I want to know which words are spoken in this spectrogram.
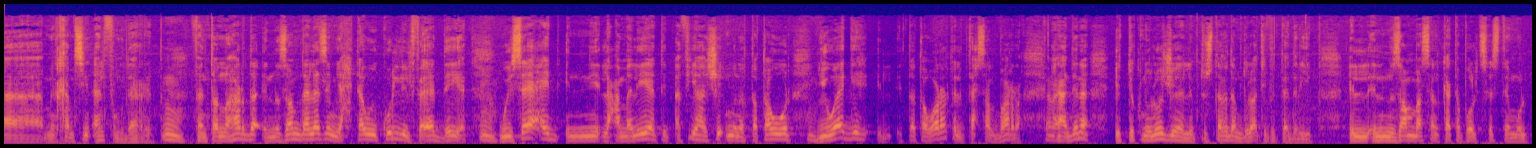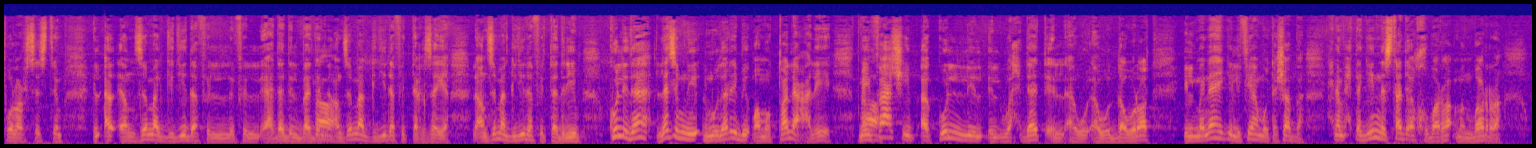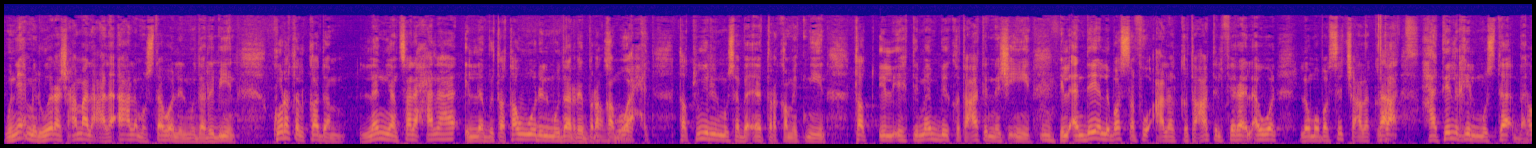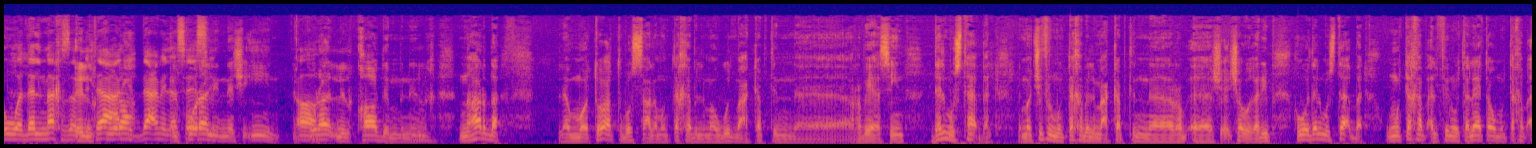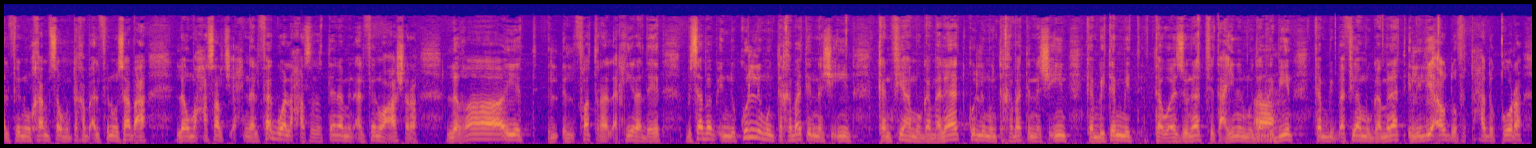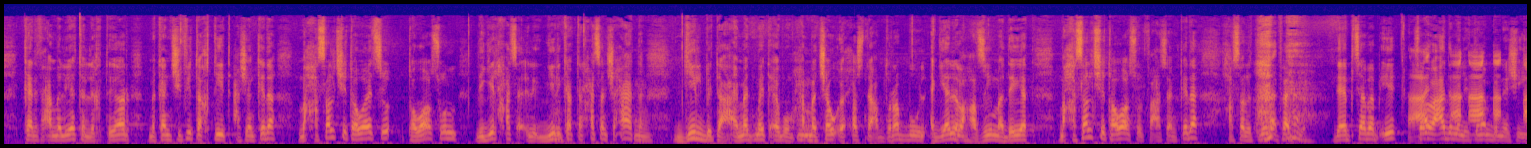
من 50 ألف مدرب. مم. فأنت النهارده النظام ده لازم يحتوي كل الفئات ديت. ويساعد إن العملية تبقى فيها شيء من التطور يواجه التطورات اللي بتحصل بره. إحنا عندنا التكنولوجيا اللي بتستخدم دلوقتي في التدريب. ال- النظام مثلا ال Catapult system وال Polar system الأنظمة الجديدة في ال- في الإعداد البدني آه. الأنظمة الجديدة في التغذية الأنظمة الجديدة في التدريب كل ده لازم المدرب يبقى مطلع عليه ما آه. ينفعش يبقى كل ال- الوحدات ال- أو أو الدورات المناهج اللي فيها متشابهة إحنا محتاجين نستدعي خبراء من بره ونعمل ورش عمل على أعلى مستوى للمدربين كرة القدم لن ينصلح حالها إلا بتطور المدرب رقم مظبوط. واحد تطوير المسابقات رقم اثنين تط... الاهتمام بقطاعات الناشئين الأندية اللي باصة فوق على القطاعات الفرق الأول لو ما بصيتش على القطاع. هتلغي المستقبل هو ده المخزن بتاعك الدعم الأساسي الكرة للناشئين آه. الكرة للقادم من ال... النهارده لما تقعد تبص على المنتخب اللي موجود مع الكابتن آه، ربيع ياسين ده المستقبل. لما تشوف المنتخب اللي مع الكابتن آه، آه، شوقي غريب هو ده المستقبل. ومنتخب 2003 ومنتخب 2005 ومنتخب 2007 لو ما حصلش إحنا الفجوة اللي حصلت لنا من 2010 لغاية ال- الفترة الأخيرة ديت بسبب إن كل منتخبات الناشئين كان فيها مجاملات كل منتخبات الناشئين كان بيتم توازنات في تعيين المدربين كان بيبقى فيها مجاملات. اللي ليه عضو في اتحاد الكورة كانت عمليات الاختيار ما كانش فيه تخطيط. عشان كده ما حصلش تواصل تواصل لجيل حسن جيل الكابتن حسن شحاته الجيل بتاع عماد متعب ومحمد شوقي حسني عبد ربه والأجيال العظيمة ديت. ما حصلش تواصل فعشان كده حصلت لنا فجوة. ده بسبب إيه؟ بسبب عدم الاهتمام بالناشئين.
